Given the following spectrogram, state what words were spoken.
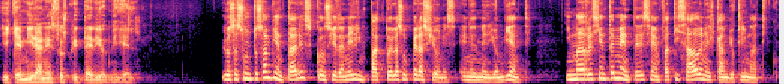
¿Y qué miran estos criterios, Miguel? Los asuntos ambientales consideran el impacto de las operaciones en el medio ambiente y más recientemente se ha enfatizado en el cambio climático.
